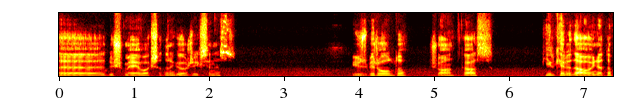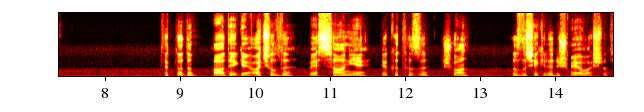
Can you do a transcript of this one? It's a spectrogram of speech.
e, düşmeye başladığını göreceksiniz. 101 oldu. Şu an gaz. Bir kere daha oynadım. Tıkladım. ADG açıldı ve saniye yakıt hızı şu an hızlı şekilde düşmeye başladı.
